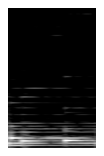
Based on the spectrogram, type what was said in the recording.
you.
